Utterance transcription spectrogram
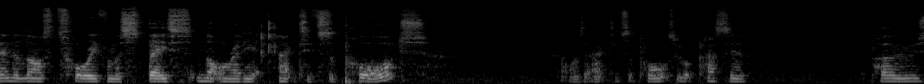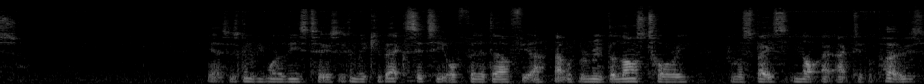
Then the last Tory from a space not already active support. That was active support, so we've got passive. Yes, yeah, so it's going to be one of these two. So it's going to be Quebec City or Philadelphia. That would remove the last Tory from a space not at active oppose.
